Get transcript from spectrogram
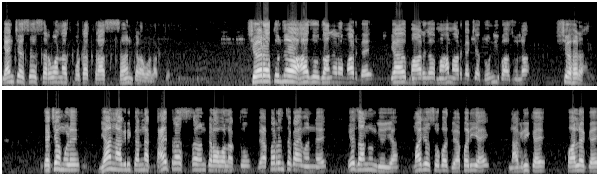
यांच्यासह सर्वांनाच मोठा त्रास सहन करावा लागतो. शहरातून हा जो जाणारा मार्ग आहे या मार्ग महामार्गाच्या दोन्ही बाजूला शहर आहे. त्याच्यामुळे या नागरिकांना काय त्रास सहन करावा लागतो? व्यापाऱ्यांचं काय म्हणणं आहे? हे जाणून घेऊया. माझ्यासोबत व्यापारी आहे नागरिक आहे पालक आहे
